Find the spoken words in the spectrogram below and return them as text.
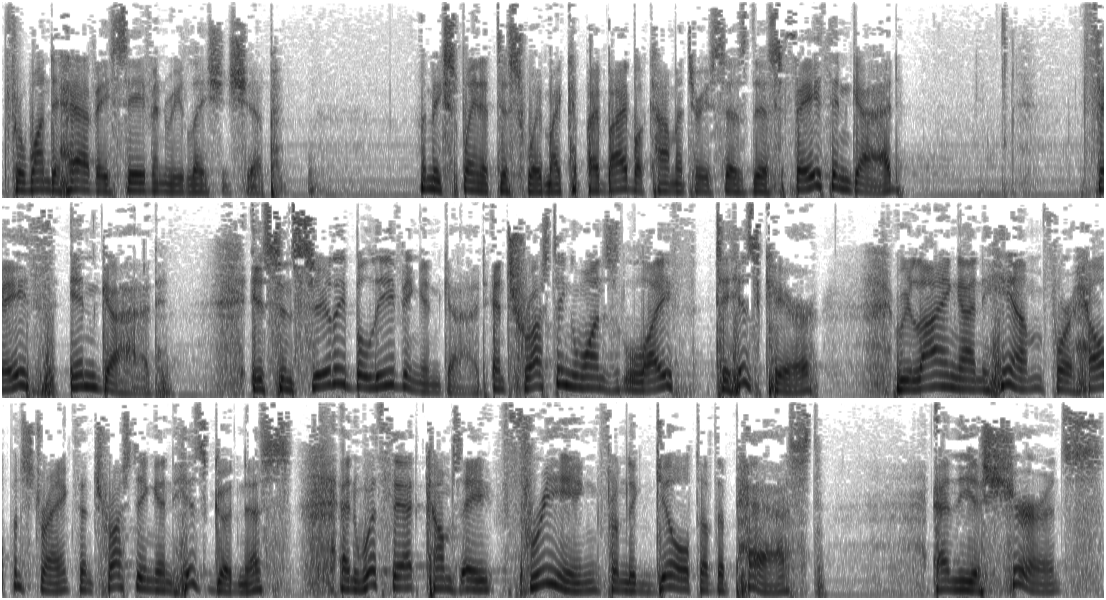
for one to have a saving relationship. Let me explain it this way. My, my Bible commentary says this. Faith in God, faith in God is sincerely believing in God and trusting one's life to His care relying on Him for help and strength and trusting in His goodness. And with that comes a freeing from the guilt of the past and the assurance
